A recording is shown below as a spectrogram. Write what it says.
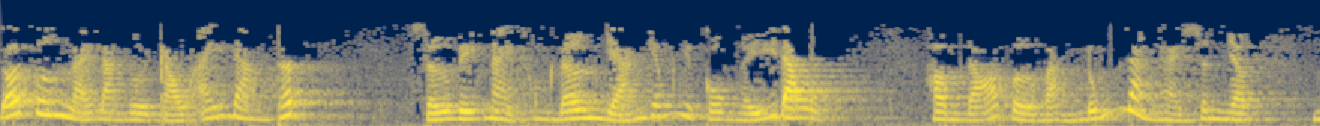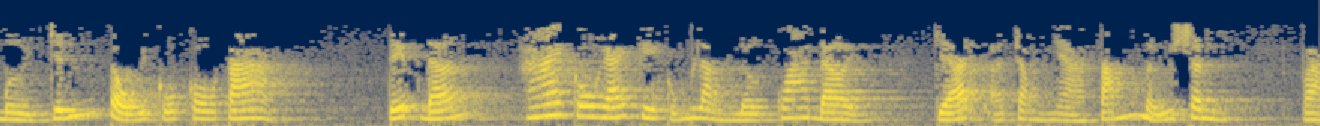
Đối phương lại là người cậu ấy đang thích. Sự việc này không đơn giản giống như cô nghĩ đâu. Hôm đó vừa bằng đúng là ngày sinh nhật 19 tuổi của cô ta. Tiếp đến, hai cô gái kia cũng lần lượt qua đời Chết ở trong nhà tắm nữ sinh và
